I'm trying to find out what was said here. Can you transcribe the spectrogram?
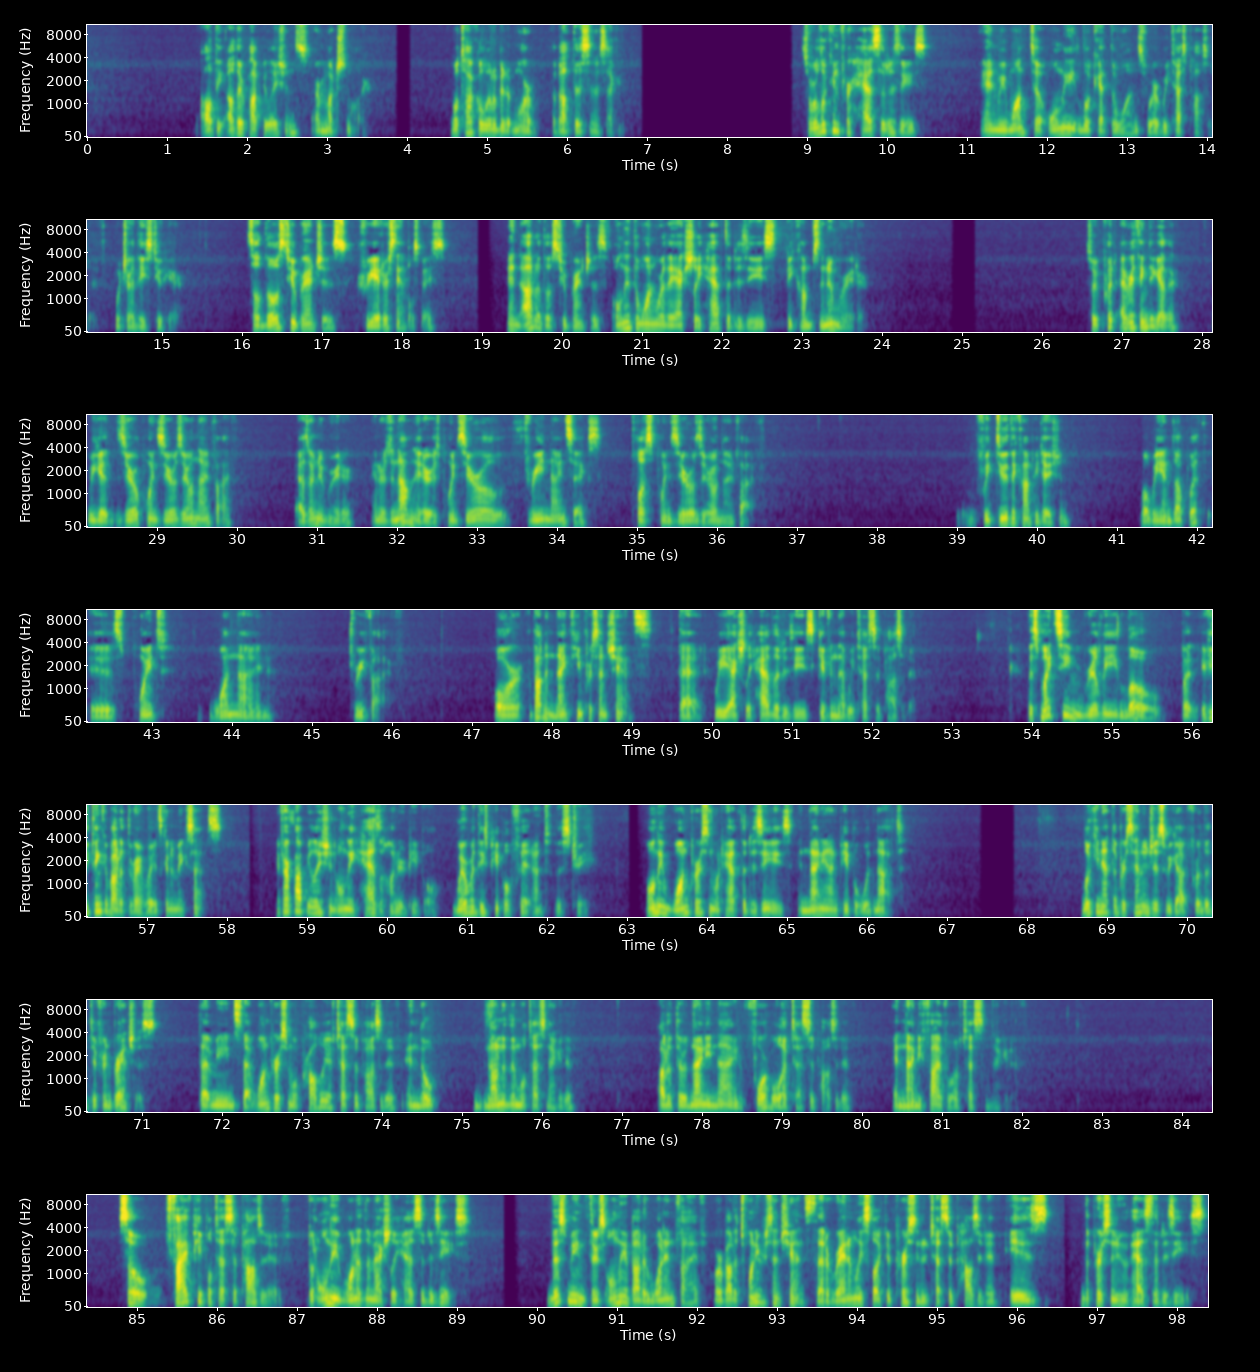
All the other populations are much smaller. We'll talk a little bit more about this in a second. So we're looking for has the disease, and we want to only look at the ones where we test positive, which are these two here. So those two branches create our sample space, and out of those two branches, only the one where they actually have the disease becomes the numerator. So we put everything together, we get 0.0095 as our numerator, and our denominator is 0.0396 plus 0.0095. If we do the computation, what we end up with is 0.1935 or about a 19% chance that we actually have the disease given that we tested positive. This might seem really low, but if you think about it the right way, it's going to make sense. If our population only has 100 people, where would these people fit onto this tree? Only one person would have the disease, and 99 people would not. Looking at the percentages we got for the different branches, that means that one person will probably have tested positive, and no, none of them will test negative. Out of the 99, 4 will have tested positive, and 95 will have tested negative. So, 5 people tested positive, but only one of them actually has the disease. This means there's only about a 1 in 5, or about a 20% chance that a randomly selected person who tested positive is the person who has the disease.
